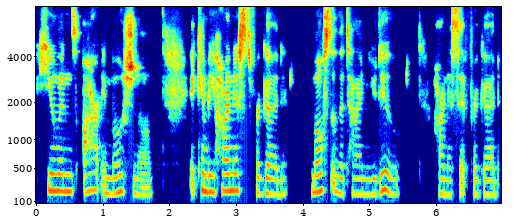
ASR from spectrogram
humans are emotional. It can be harnessed for good. Most of the time, you do harness it for good.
